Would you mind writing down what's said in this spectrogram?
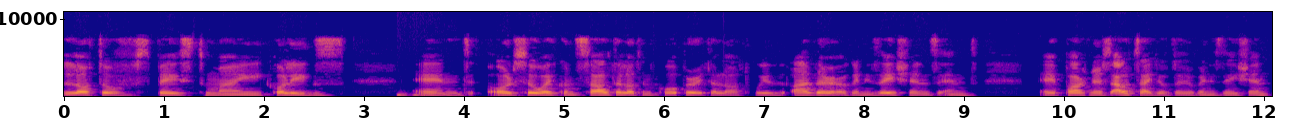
a lot of space to my colleagues mm-hmm. and also I consult a lot and cooperate a lot with other organizations and uh, partners outside of the organization,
